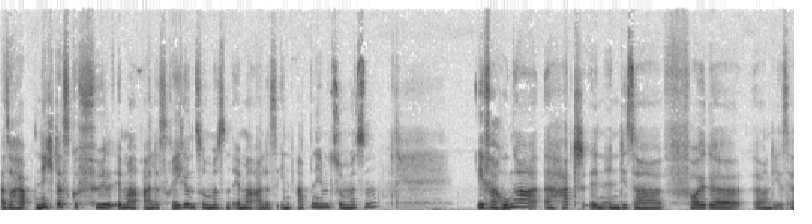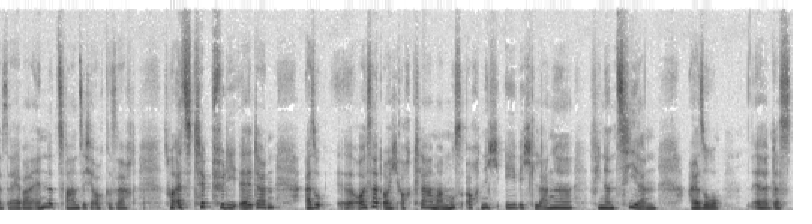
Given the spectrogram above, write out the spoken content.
Also habt nicht das Gefühl, immer alles regeln zu müssen, immer alles ihnen abnehmen zu müssen. Eva Hunger äh, hat in, in dieser Folge, äh, die ist ja selber Ende 20 auch gesagt, so als Tipp für die Eltern, also äh, äußert euch auch klar, man muss auch nicht ewig lange finanzieren. Also das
